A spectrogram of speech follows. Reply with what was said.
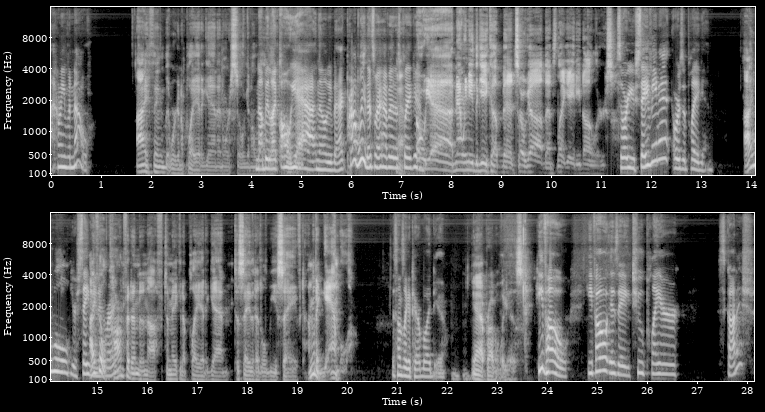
I don't even know. I think that we're gonna play it again and we're still gonna And I'll be it. like, oh yeah, and then I'll be back. Probably that's why I have it as Yeah. play again. Oh yeah, now we need the geek up bits. Oh god, that's like eighty dollars. So are you saving it or is it play again? I will You're saving I feel it, right? confident enough to make it a play it again to say that it'll be saved. I'm gonna gamble. That sounds like a terrible idea. Yeah, it probably is. Heave Ho. Heave Ho is a two player Scottish?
